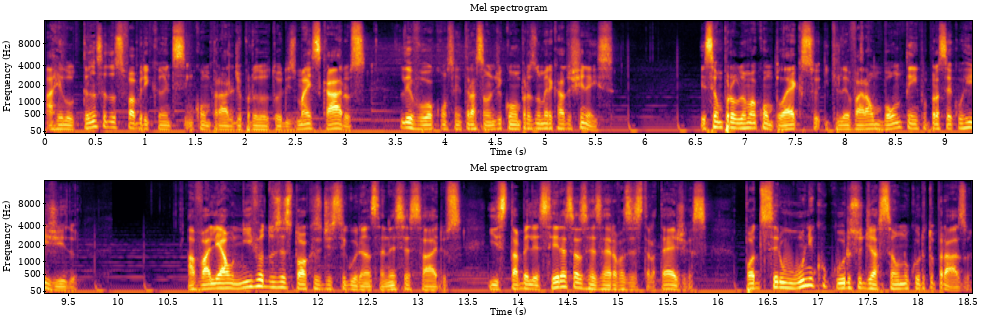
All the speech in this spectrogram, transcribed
A relutância dos fabricantes em comprar de produtores mais caros levou à concentração de compras no mercado chinês. Esse é um problema complexo e que levará um bom tempo para ser corrigido, avaliar o nível dos estoques de segurança necessários e estabelecer essas reservas estratégicas pode ser o único curso de ação no curto prazo.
